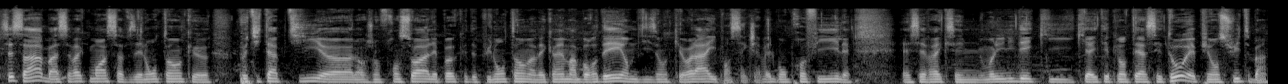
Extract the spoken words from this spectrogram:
C'est ça. Bah c'est vrai que moi, ça faisait longtemps que petit à petit, euh, alors Jean-François à l'époque depuis longtemps m'avait quand même abordé en me disant que voilà, il pensait que j'avais le bon profil. Et, c'est vrai que c'est une, une idée qui, qui a été plantée assez tôt. Et puis ensuite, ben,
